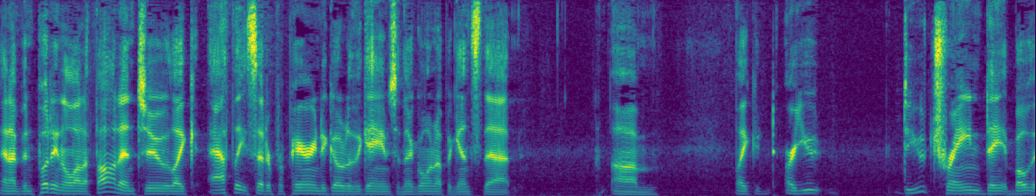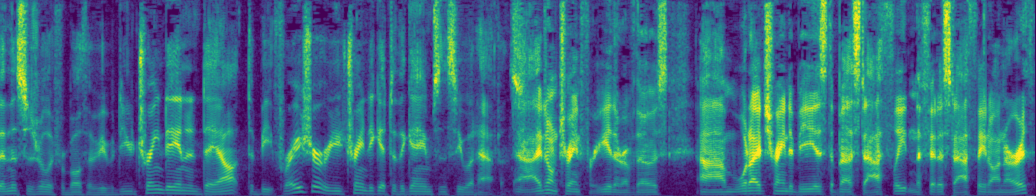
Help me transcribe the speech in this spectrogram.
and I've been putting a lot of thought into like athletes that are preparing to go to the games and they're going up against that. Um, like, are you? Do you train day both? And this is really for both of you. But do you train day in and day out to beat Fraser, or are you train to get to the games and see what happens? I don't train for either of those. Um, what I train to be is the best athlete and the fittest athlete on earth.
